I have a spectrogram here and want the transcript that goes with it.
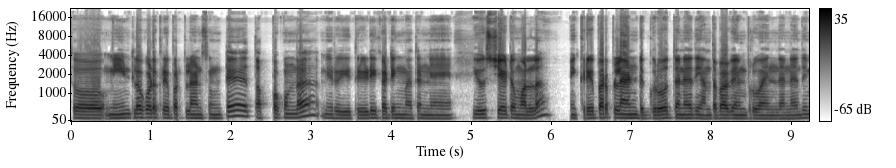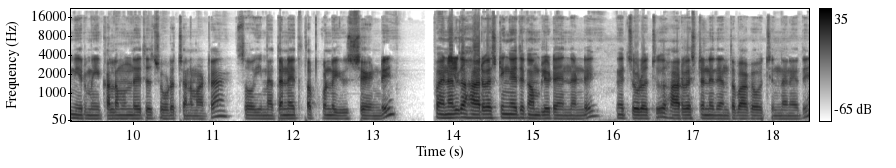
సో మీ ఇంట్లో కూడా క్రీపర్ ప్లాంట్స్ ఉంటే తప్పకుండా మీరు ఈ త్రీడీ కటింగ్ మెథడ్ని యూస్ చేయటం వల్ల మీ క్రీపర్ ప్లాంట్ గ్రోత్ అనేది ఎంత బాగా ఇంప్రూవ్ అయింది అనేది మీరు మీ కళ్ళ ముందు అయితే చూడొచ్చు అనమాట సో ఈ మెథడ్ అయితే తప్పకుండా యూస్ చేయండి. ఫైనల్గా హార్వెస్టింగ్ అయితే కంప్లీట్ అయిందండి. మీరు చూడొచ్చు హార్వెస్ట్ అనేది ఎంత బాగా వచ్చింది అనేది.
